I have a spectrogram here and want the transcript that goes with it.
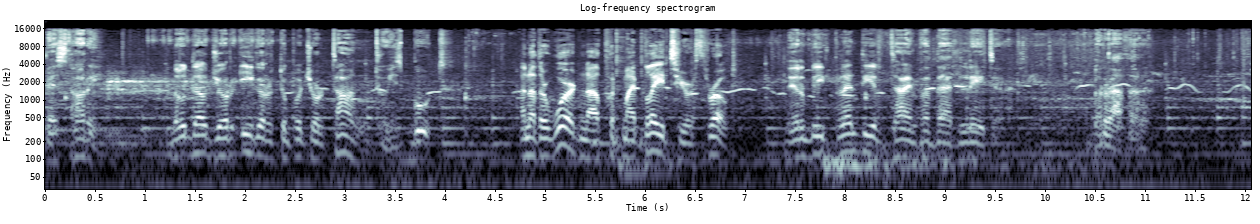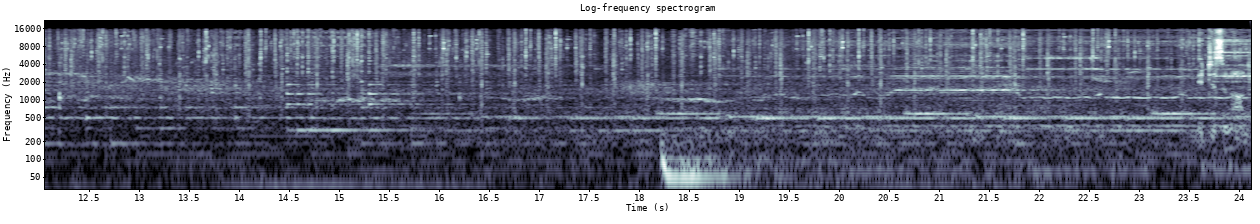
Best hurry. No doubt you're eager to put your tongue to his boot. Another word and I'll put my blade to your throat. There'll be plenty of time for that later, brother. It is an honor.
